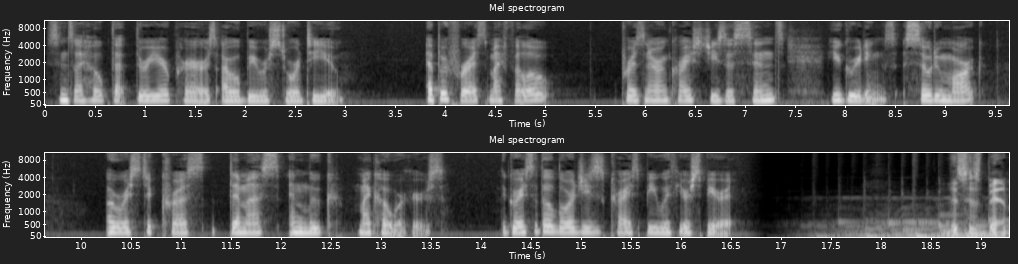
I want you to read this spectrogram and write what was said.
since I hope that through your prayers I will be restored to you. Epaphras, my fellow prisoner in Christ Jesus, sends you greetings. So do Mark, Aristarchus, Demas, and Luke, my co workers. The grace of the Lord Jesus Christ be with your spirit. This has been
